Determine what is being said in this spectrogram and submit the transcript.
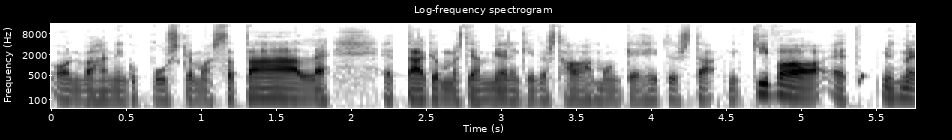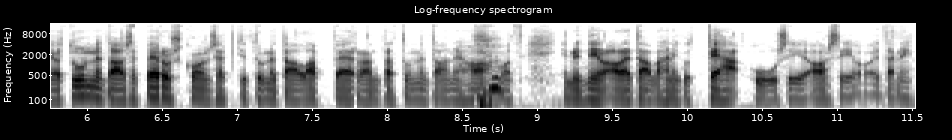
on vähän niin kuin puskemassa päälle, että tämäkin on mielestäni ihan mielenkiintoista hahmon kehitystä, niin kivaa, että nyt me jo tunnetaan se peruskonsepti, tunnetaan Lappeenranta, tunnetaan ne hahmot, ja nyt niillä aletaan vähän niin kuin tehdä uusia asioita, niin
